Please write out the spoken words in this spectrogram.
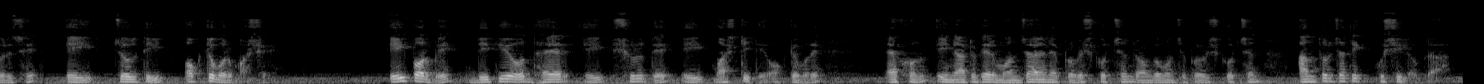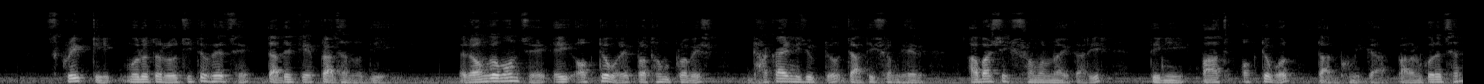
করেছে এই চলতি অক্টোবর মাসে। এই পর্বে দ্বিতীয় অধ্যায়ের এই শুরুতে, এই মাসটিতে, অক্টোবরে, এখন এই নাটকের মঞ্চায়নে প্রবেশ করছেন, রঙ্গমঞ্চে প্রবেশ করছেন আন্তর্জাতিক কুশীলবরা। স্ক্রিপ্টটি মূলত রচিত হয়েছে তাদেরকে প্রাধান্য দিয়েই। রঙ্গমঞ্চে এই অক্টোবরে প্রথম প্রবেশ ঢাকায় নিযুক্ত জাতিসংঘের আবাসিক সমন্বয়কারীর। তিনি পাঁচ অক্টোবর তার ভূমিকা পালন করেছেন।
